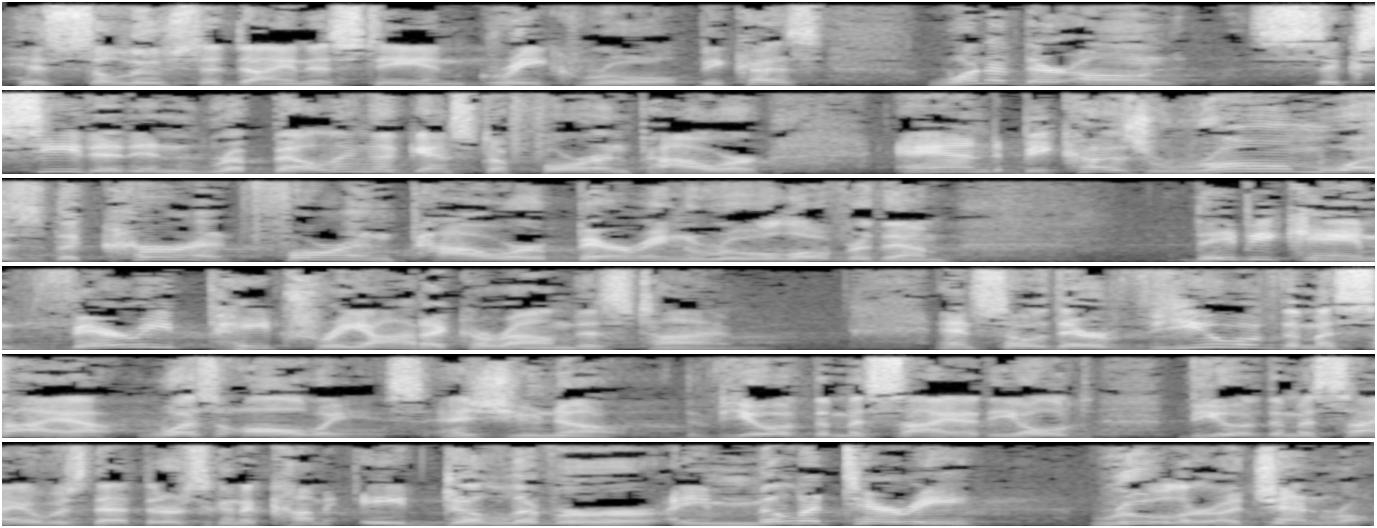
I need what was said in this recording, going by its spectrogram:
his Seleucid dynasty and Greek rule, because one of their own succeeded in rebelling against a foreign power, and because Rome was the current foreign power bearing rule over them, they became very patriotic around this time. And so their view of the Messiah was always, as you know, the view of the Messiah, the old view of the Messiah was that there's going to come a deliverer, a military ruler, a general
